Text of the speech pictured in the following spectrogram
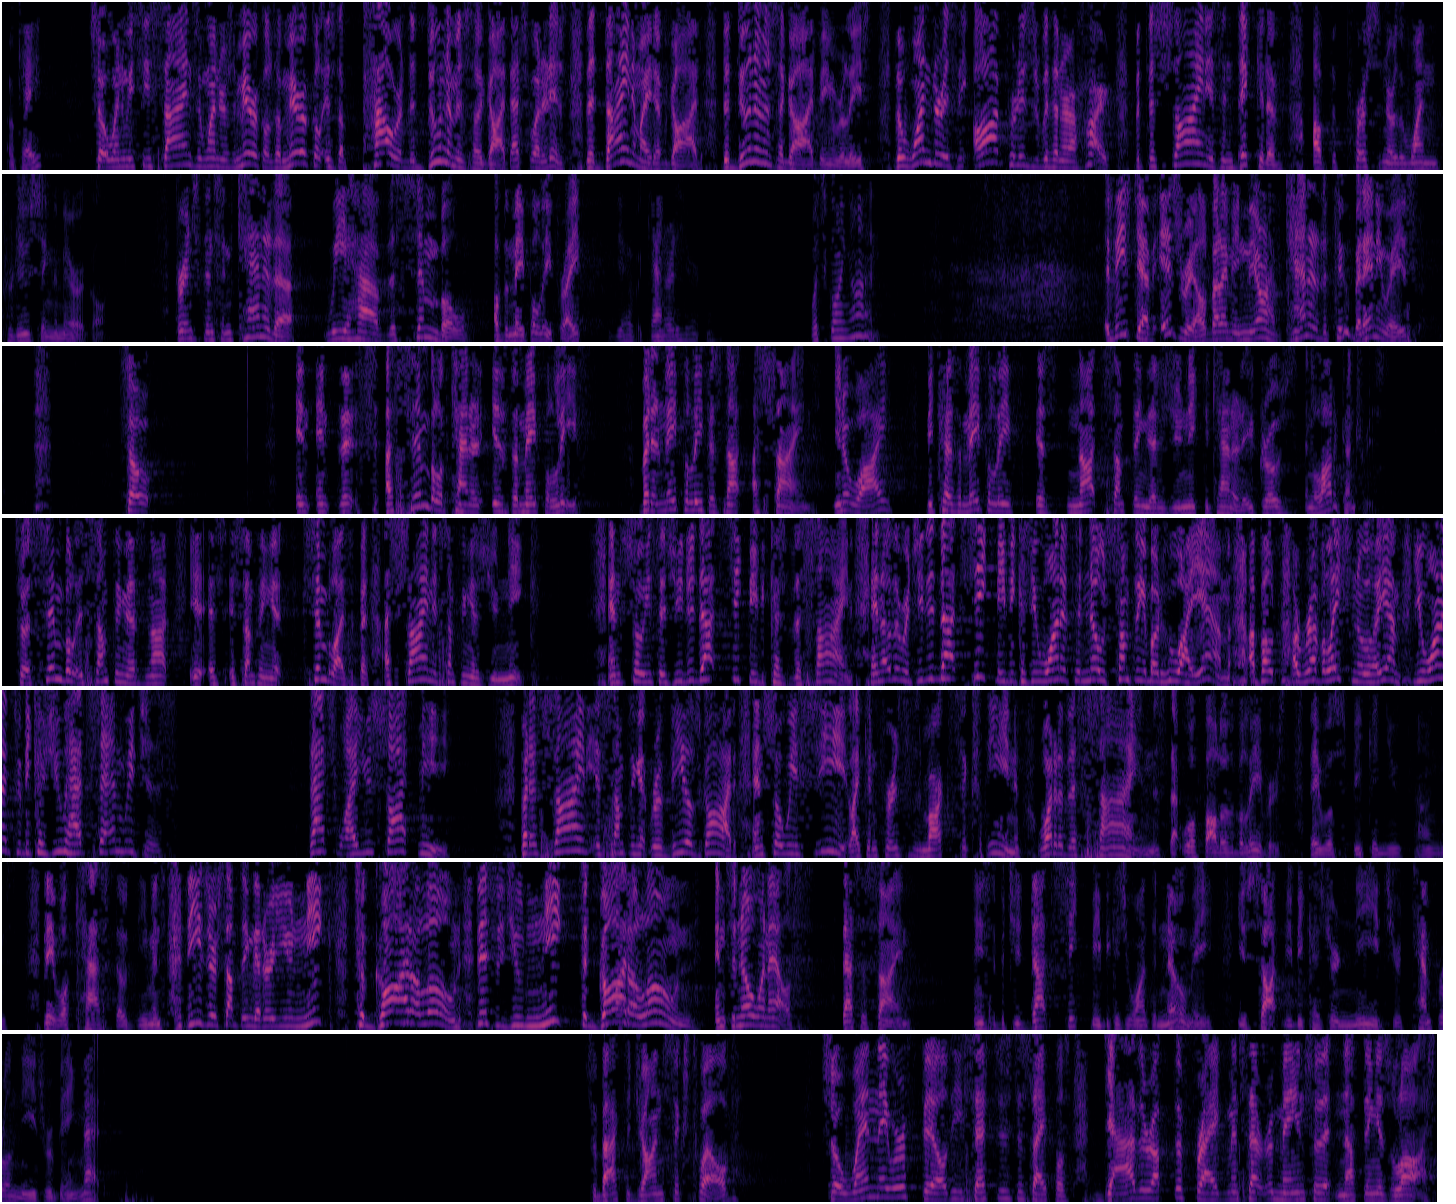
Okay? So when we see signs and wonders and miracles, a miracle is the power, the dunamis of God. That's what it is. The dynamite of God, the dunamis of God being released. The wonder is the awe produced within our heart. But the sign is indicative of the person or the one producing the miracle. For instance, in Canada, we have the symbol of the maple leaf, right? Do you have a Canada here? No? What's going on? At least you have Israel, but I mean, you don't have Canada too. But anyways, so in, in the, a symbol of Canada is the maple leaf, but a maple leaf is not a sign. You know why? Because a maple leaf is not something that is unique to Canada. It grows in a lot of countries. So a symbol is something that's not, is, is something that symbolizes, but a sign is something that is unique. And so he says, You did not seek me because of the sign. In other words, you did not seek me because you wanted to know something about who I am, about a revelation of who I am. You wanted to because you had sandwiches. That's why you sought me. But a sign is something that reveals God. And so we see, like in, for instance, Mark 16, what are the signs that will follow the believers? They will speak in new tongues. They will cast out demons. These are something that are unique to God alone. This is unique to God alone and to no one else. That's a sign. And he said, But you did not seek me because you wanted to know me. You sought me because your needs, your temporal needs, were being met. So back to John 6:12. So when they were filled, he said to his disciples, "Gather up the fragments that remain so that nothing is lost."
